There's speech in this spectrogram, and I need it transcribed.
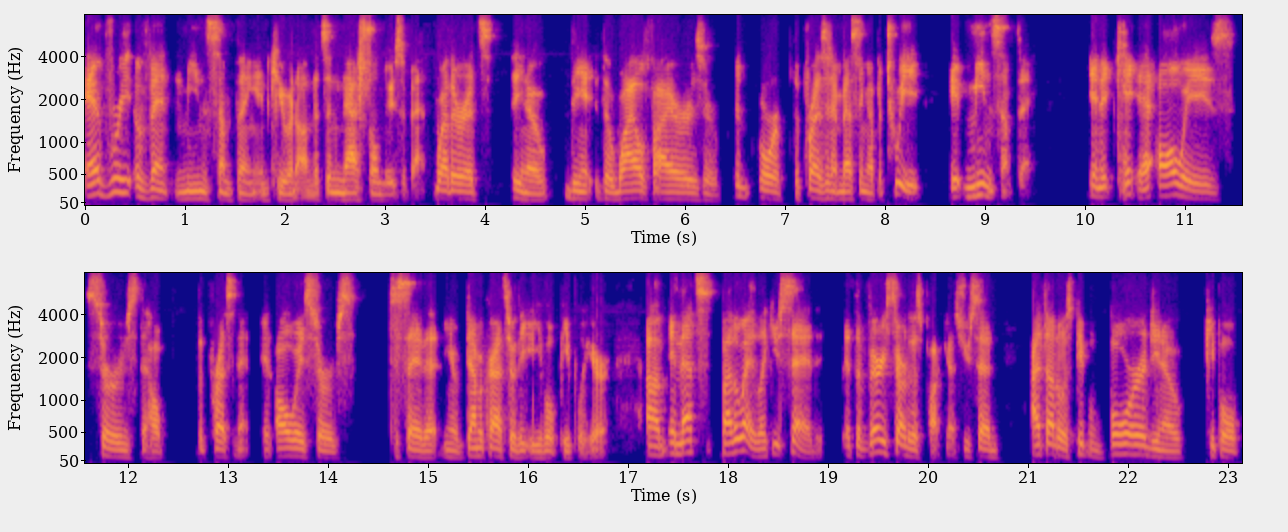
Every event means something in QAnon. That's a national news event. Whether it's you know the the wildfires or or the president messing up a tweet, it means something, and it, can, it always serves to help the president. It always serves to say that you know Democrats are the evil people here. Um, and that's by the way, like you said at the very start of this podcast, you said I thought it was people bored, you know, people,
